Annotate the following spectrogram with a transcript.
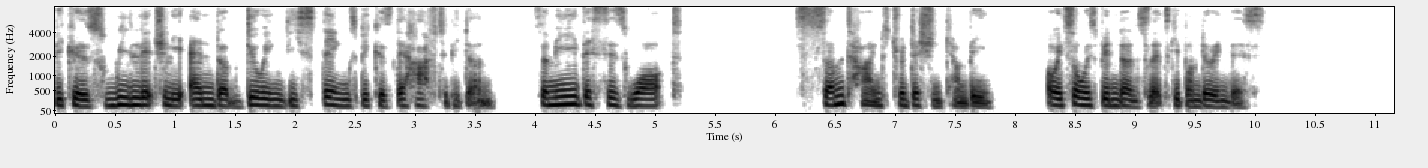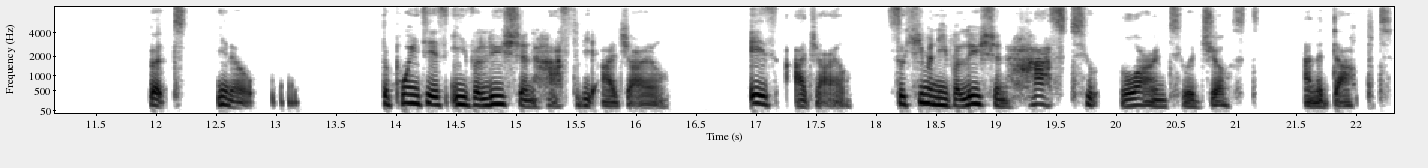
because we literally end up doing these things because they have to be done. For me, this is what sometimes tradition can be. Oh, it's always been done, so let's keep on doing this. But, you know, the point is evolution has to be agile, is agile. So human evolution has to learn to adjust and adapt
